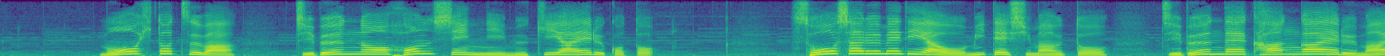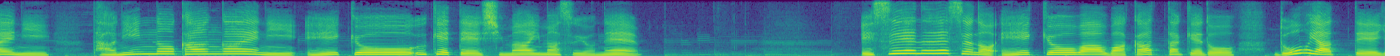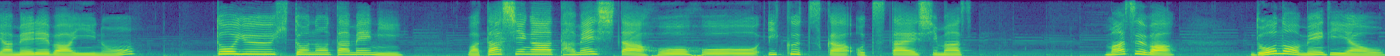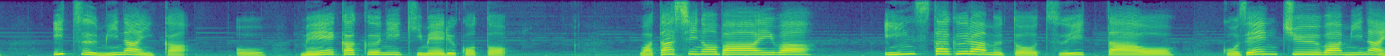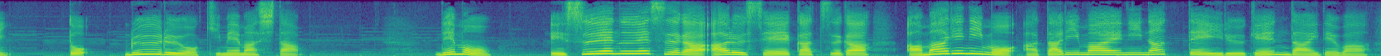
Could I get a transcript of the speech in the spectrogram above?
もう一つは自分の本心に向き合えること。ソーシャルメディアを見てしまうと自分で考える前に他人の考えに影響を受けてしまいますよね。SNS の影響は分かったけど、どうやってやめればいいの？という人のために、私が試した方法をいくつかお伝えします。まずは、どのメディアをいつ見ないかを明確に決めること。私の場合は、インスタグラムとツイッターを午前中は見ないとルールを決めました。でも、SNS がある生活があまりにも当たり前になっている現代では、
